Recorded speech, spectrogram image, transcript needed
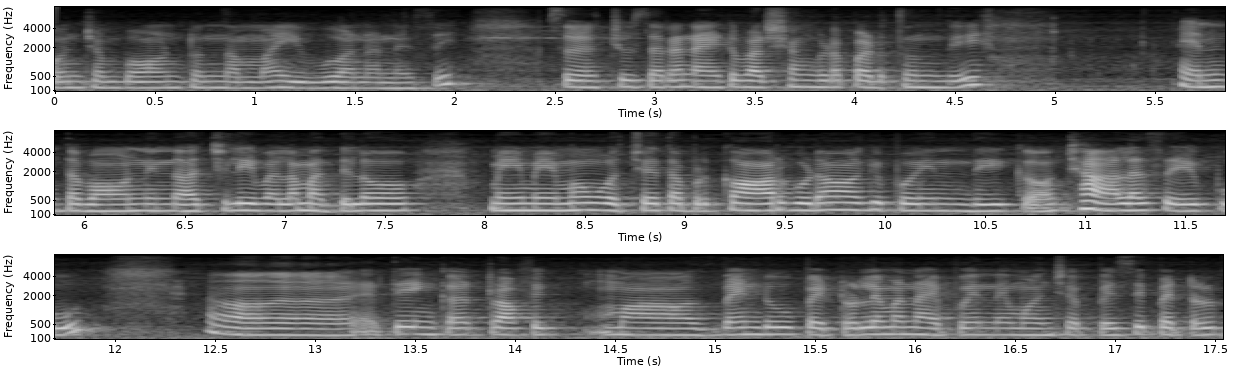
కొంచెం బాగుంటుందమ్మా ఇవ్వు అని అనేసి. సో చూసారా నైట్ వర్షం కూడా పడుతుంది. ఎంత బాగుండిందో. యాక్చువల్లీ ఇవాళ మధ్యలో మేమేమో వచ్చేటప్పుడు కార్ కూడా ఆగిపోయింది చాలాసేపు అయితే ఇంకా ట్రాఫిక్ మా హస్బెండ్ పెట్రోల్ ఏమైనా అయిపోయిందేమో అని చెప్పేసి పెట్రోల్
